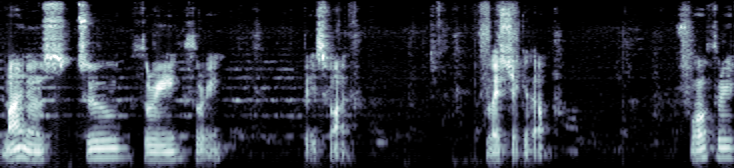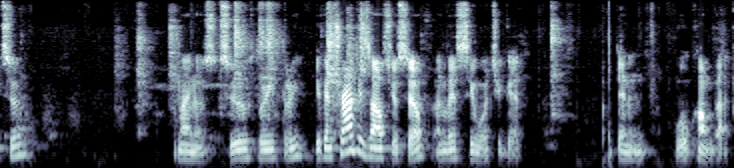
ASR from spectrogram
minus 2, 3, 3, base 5. Let's check it out. 4, 3, 2 minus 2, 3, 3. You can try this out yourself and let's see what you get. Then we'll come back.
